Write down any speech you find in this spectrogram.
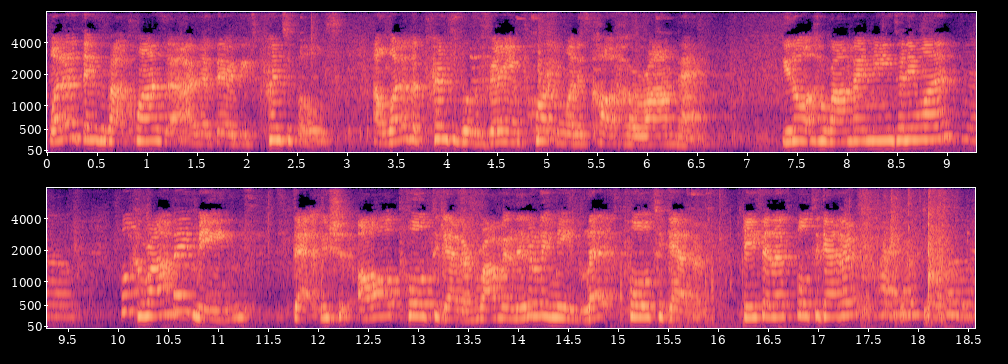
One of the things about Kwanzaa are that there are these principles. And one of the principles, a very important one, is called Harambe. You know what Harambe means, anyone? No. Well, Harambe means that we should all pull together. Harambe literally means let's pull together. Can you say let's pull together? When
